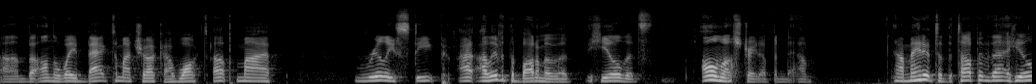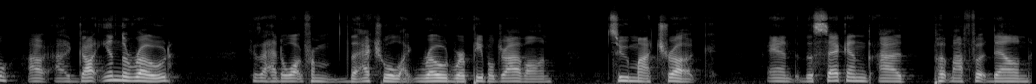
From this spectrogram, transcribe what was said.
Um, but on the way back to my truck, I walked up my really steep. I, I live at the bottom of a hill that's almost straight up and down. I made it to the top of that hill. I, I got in the road because I had to walk from the actual like road where people drive on to my truck. And the second I put my foot down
